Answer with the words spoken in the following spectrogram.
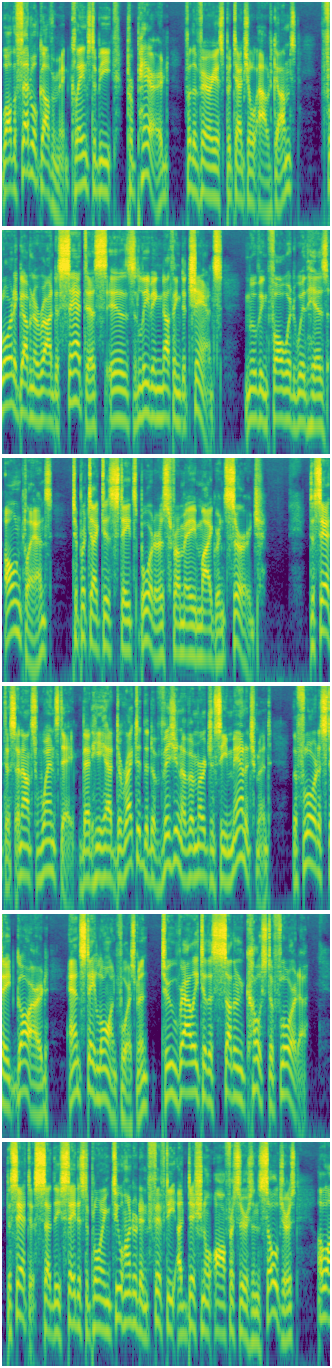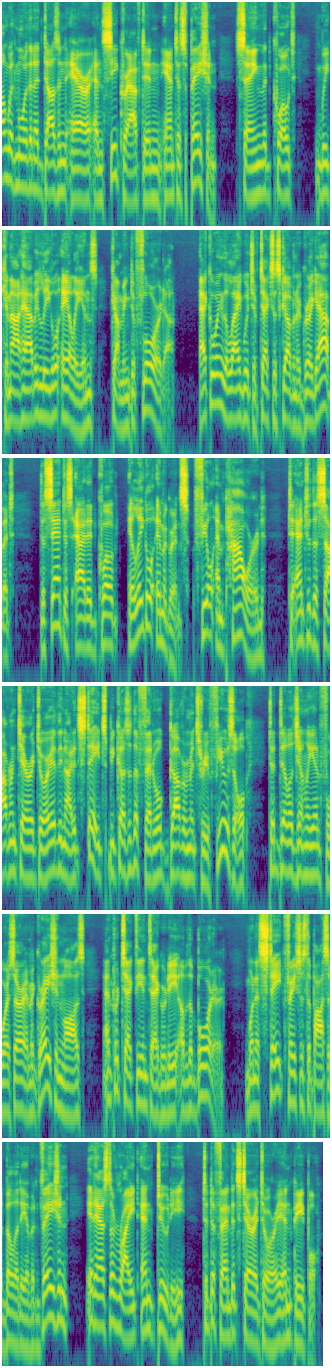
While the federal government claims to be prepared for the various potential outcomes, Florida Governor Ron DeSantis is leaving nothing to chance moving forward with his own plans to protect his state's borders from a migrant surge. DeSantis announced Wednesday that he had directed the Division of Emergency Management, the Florida State Guard, and state law enforcement to rally to the southern coast of Florida. DeSantis said the state is deploying 250 additional officers and soldiers, along with more than a dozen air and sea craft in anticipation, saying that, quote, we cannot have illegal aliens coming to Florida. Echoing the language of Texas Governor Greg Abbott, DeSantis added, quote, illegal immigrants feel empowered to enter the sovereign territory of the United States because of the federal government's refusal to diligently enforce our immigration laws and protect the integrity of the border. When a state faces the possibility of invasion, it has the right and duty to defend its territory and people.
